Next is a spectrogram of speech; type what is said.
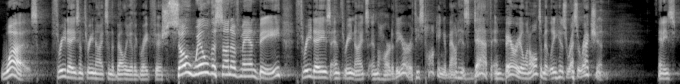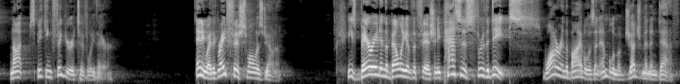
was three days and three nights in the belly of the great fish, so will the Son of Man be three days and three nights in the heart of the earth. He's talking about his death and burial and ultimately his resurrection. And he's not speaking figuratively there. Anyway, the great fish swallows Jonah. He's buried in the belly of the fish and he passes through the deeps. Water in the Bible is an emblem of judgment and death.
